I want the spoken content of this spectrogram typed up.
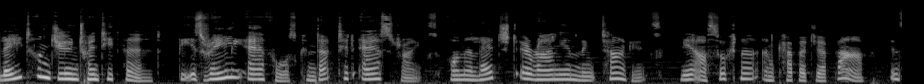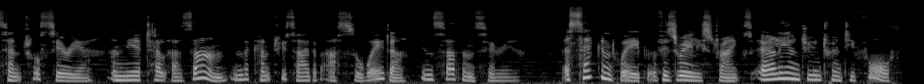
Late on June 23rd, the Israeli Air Force conducted airstrikes on alleged Iranian linked targets near Al Sukhna and Qabr Jabab in central Syria and near Tel Azan in the countryside of As Suwaida in southern Syria. A second wave of Israeli strikes early on June 24th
